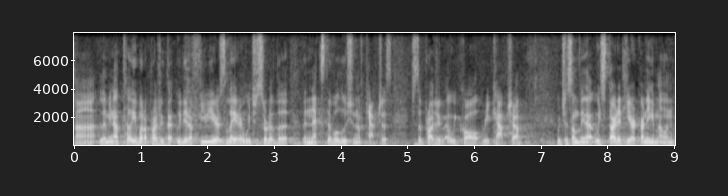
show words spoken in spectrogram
Uh, let me now tell you about a project that we did a few years later, which is sort of the, the next evolution of CAPTCHAs, which is a project that we call ReCAPTCHA which is something that we started here at Carnegie Mellon.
